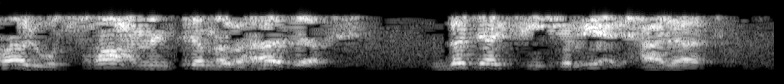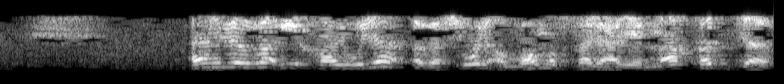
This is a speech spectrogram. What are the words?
قالوا الصاع من تمر هذا بدل في جميع الحالات. أهل الرأي قالوا لا الرسول اللهم صل عليه. ما قدر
